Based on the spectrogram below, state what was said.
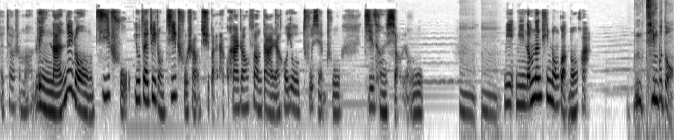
呃叫什么岭南那种基础，又在这种基础上去把它夸张放大，然后又凸显出基层小人物。嗯嗯你你能不能听懂广东话？嗯，听不懂，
